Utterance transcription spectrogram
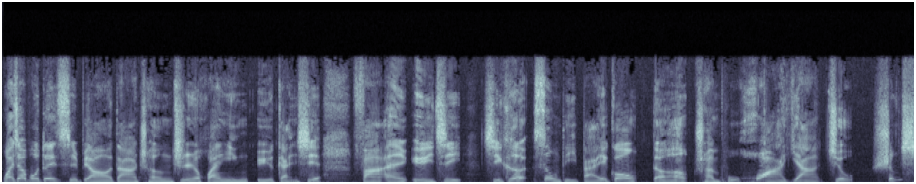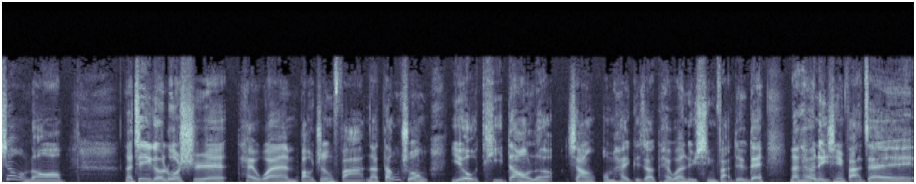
外交部对此表达诚挚欢迎与感谢。法案预计即刻送抵白宫，等川普画押就生效了哦。那这个落实台湾保证法，那当中也有提到了，像我们还有一个叫台湾旅行法，对不对？那台湾旅行法在。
